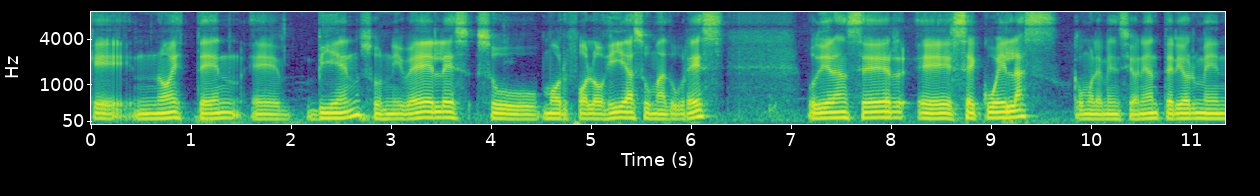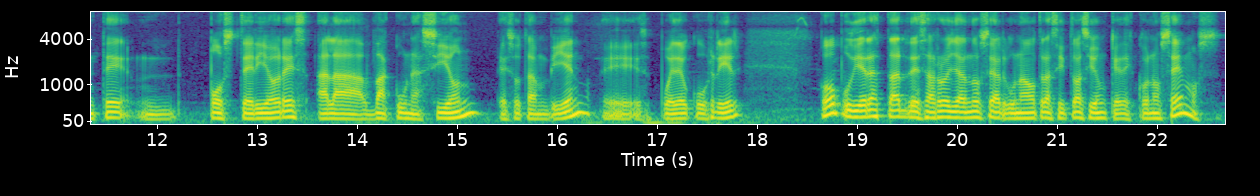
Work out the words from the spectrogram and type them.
que no estén eh, bien, sus niveles, su morfología, su madurez, pudieran ser eh, secuelas, como le mencioné anteriormente, posteriores a la vacunación, eso también eh, puede ocurrir, o pudiera estar desarrollándose alguna otra situación que desconocemos.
